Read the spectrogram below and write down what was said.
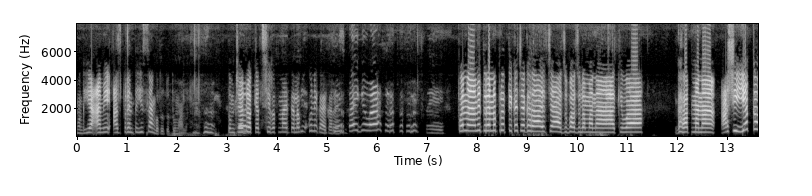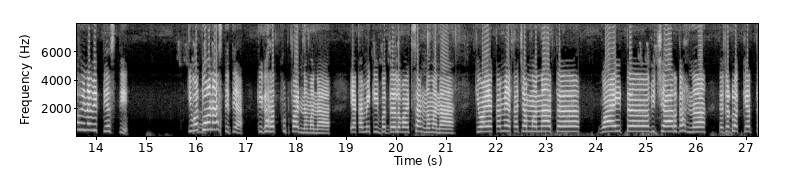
मग हे आम्ही आजपर्यंत हीच सांगत होतो तुम्हाला. तुमच्या डोक्यात शिरत नाही त्याला कुणी काय करायचं? किंवा शरत कसं नसतंय? पण मित्रांनो प्रत्येकाच्या घराच्या आजूबाजूला म्हणा किंवा घरात म्हणा अशी एक का होईना व्यक्ती असते. किंवा दोन असते त्या की घरात फूट पाडणं म्हणा एकामेकीबद्दल वाईट सांगणं म्हणा किंवा एकामेकाच्या मनात वाईट विचार घालणं त्याच्या डोक्यात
